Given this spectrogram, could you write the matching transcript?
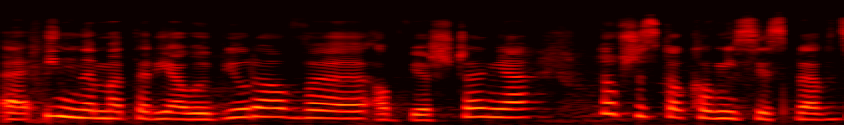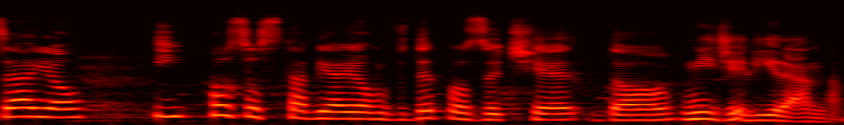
e, inne materiały biurowe, obwieszczenia. To wszystko komisje sprawdzają i pozostawiają w depozycie do niedzieli rana.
